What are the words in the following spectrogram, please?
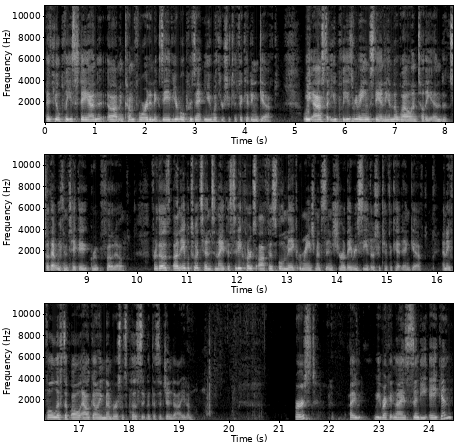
if you'll please stand um, and come forward, and Xavier will present you with your certificate and gift. We ask that you please remain standing in the well until the end so that we can take a group photo. For those unable to attend tonight, the city clerk's office will make arrangements to ensure they receive their certificate and gift. And a full list of all outgoing members was posted with this agenda item. First, I, we recognize Cindy Aiken.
